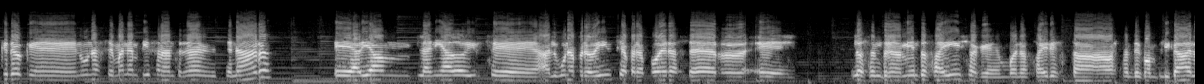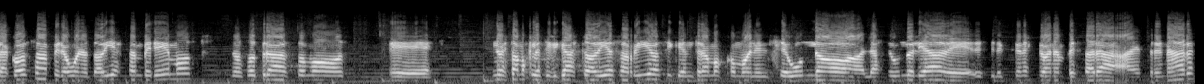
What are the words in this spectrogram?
creo que en una semana empiezan a entrenar en el CENAR. Eh, habían planeado irse a alguna provincia para poder hacer eh, los entrenamientos ahí, ya que en Buenos Aires está bastante complicada la cosa, pero bueno, todavía están veremos. Nosotras somos, eh, no estamos clasificadas todavía hacia Río, así que entramos como en el segundo, la segunda oleada de, selecciones que van a empezar a, a entrenar.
